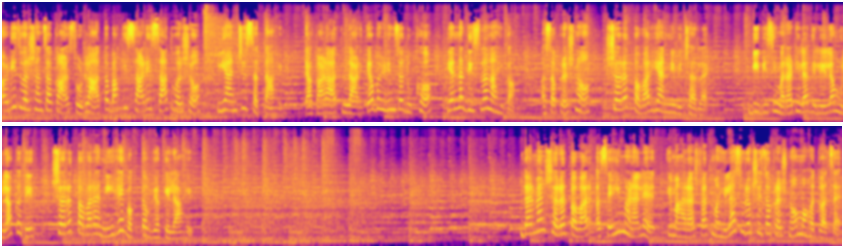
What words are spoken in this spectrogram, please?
अडीच वर्षांचा काळ सोडला तर बाकी साडेसात वर्ष यांची सत्ता आहे. त्या काळात लाडक्या बहिणींचं दुःख यांना दिसलं नाही का? असा प्रश्न शरद पवार यांनी विचारलाय. बीबीसी मराठीला दिलेल्या मुलाखतीत शरद पवारांनी हे वक्तव्य केलं आहे. दरम्यान शरद पवार असेही म्हणाले आहेत की महाराष्ट्रात महिला सुरक्षेचा प्रश्न महत्त्वाचा आहे.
